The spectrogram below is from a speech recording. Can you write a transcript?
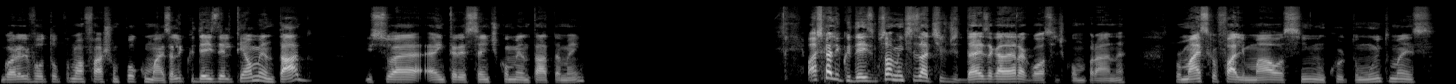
agora ele voltou para uma faixa um pouco mais. A liquidez dele tem aumentado. Isso é, é interessante comentar também. Eu acho que a liquidez, principalmente esses ativos de 10, a galera gosta de comprar, né? Por mais que eu fale mal, assim, não curto muito, mas.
